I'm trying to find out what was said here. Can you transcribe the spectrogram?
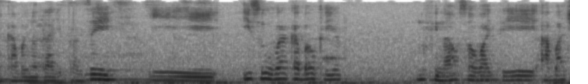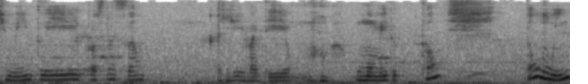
acaba indo atrás de prazer e isso vai acabar o que? No final só vai ter abatimento e prostração. A gente vai ter um, um momento tão tão ruim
